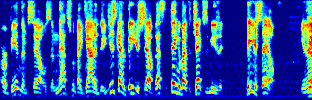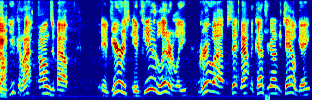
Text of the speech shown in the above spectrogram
are being themselves, and that's what they got to do. You just got to be yourself. That's the thing about the Texas music. Be yourself. You know, yeah. you can write songs about if you're if you literally grew up sitting out in the country on your tailgate,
